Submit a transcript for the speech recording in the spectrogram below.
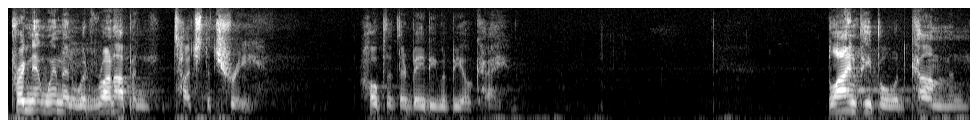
pregnant women would run up and touch the tree, hope that their baby would be okay. Blind people would come and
